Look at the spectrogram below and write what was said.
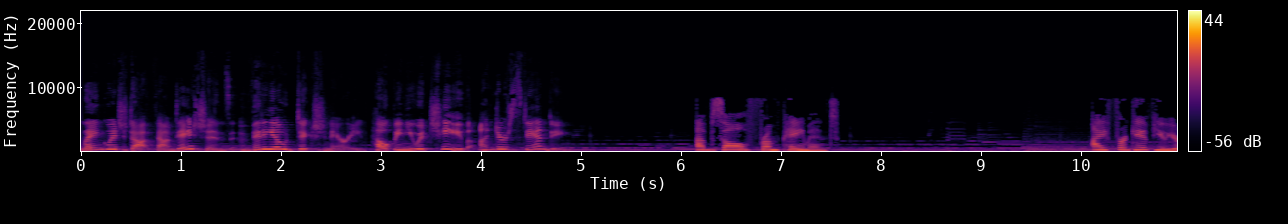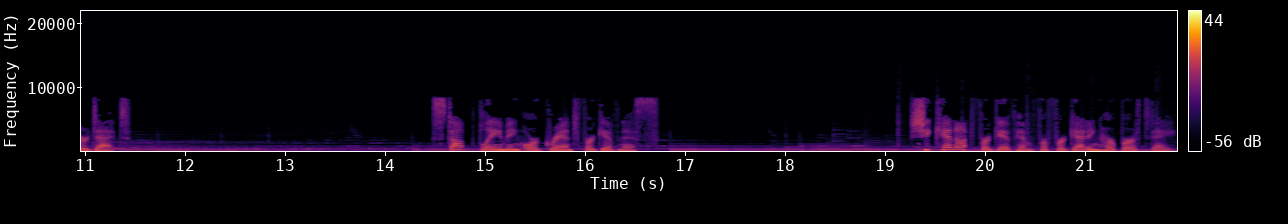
Language.Foundation's Video Dictionary, helping you achieve understanding. Absolve from payment. I forgive you your debt. Stop blaming or grant forgiveness. She cannot forgive him for forgetting her birthday.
